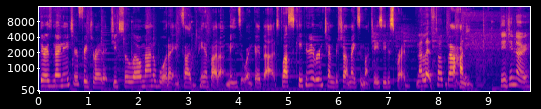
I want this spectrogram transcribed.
There is no need to refrigerate it due to the low amount of water inside the peanut butter means it won't go bad. Plus, keeping it at room temperature makes it much easier to spread. Now let's talk about honey. Did you know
